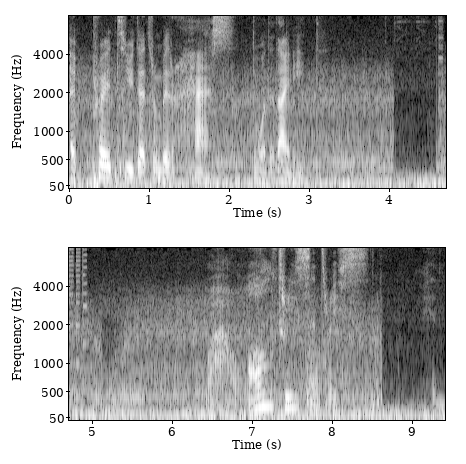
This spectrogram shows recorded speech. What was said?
I pray to you that room better has the one that I need. Wow, all three sentries. In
